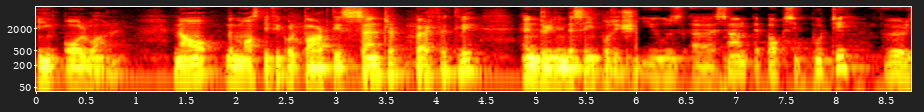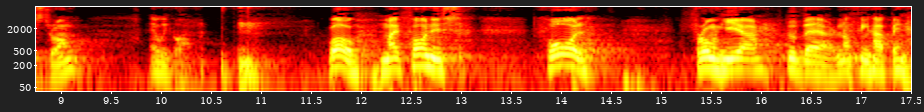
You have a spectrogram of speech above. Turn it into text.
in all one. Now the most difficult part is centered perfectly and drill in the same position. Use uh, some epoxy putty, very strong, and we go. Whoa, my phone is fall from here to there, nothing happened.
